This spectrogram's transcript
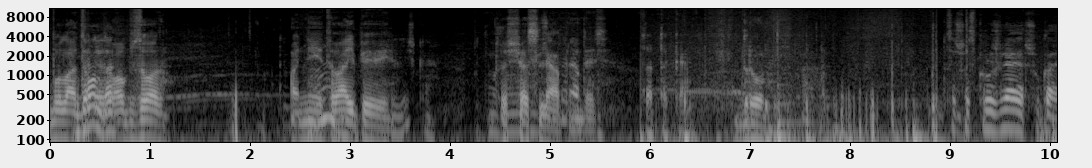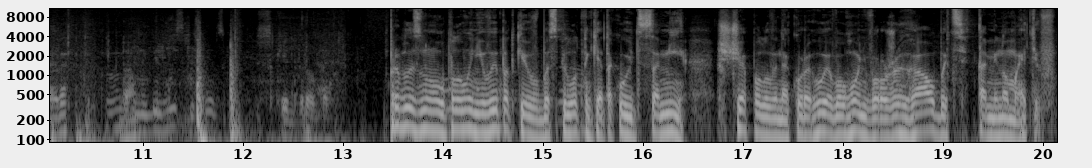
Була Дрон, обзор. Одні твої піві. То щось ляпне десь. це таке. Дрон. Це щось кружляє, шукає, так? Скид дроби. Приблизно у половині випадків безпілотники атакують самі. Ще половина коригує вогонь ворожих гаубиць та мінометів.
